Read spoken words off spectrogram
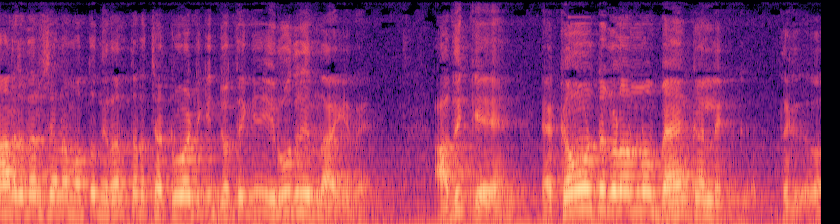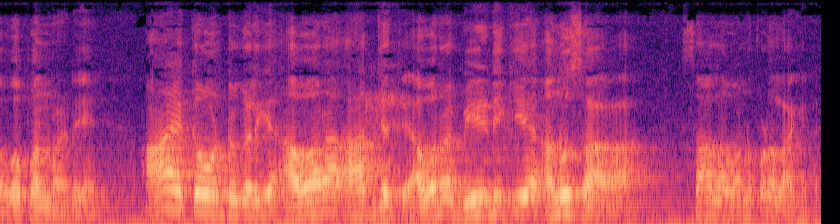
ಮಾರ್ಗದರ್ಶನ ಮತ್ತು ನಿರಂತರ ಚಟುವಟಿಕೆ ಜೊತೆಗೆ ಇರುವುದರಿಂದ ಆಗಿದೆ. ಅದಕ್ಕೆ ಅಕೌಂಟ್ಗಳನ್ನು ಬ್ಯಾಂಕಲ್ಲಿ ಓಪನ್ ಮಾಡಿ ಆ ಅಕೌಂಟುಗಳಿಗೆ ಅವರ ಆದ್ಯತೆ, ಅವರ ಬೇಡಿಕೆಯ ಅನುಸಾರ ಸಾಲವನ್ನು ಕೊಡಲಾಗಿದೆ.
